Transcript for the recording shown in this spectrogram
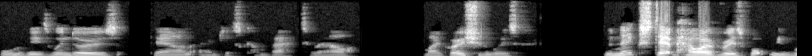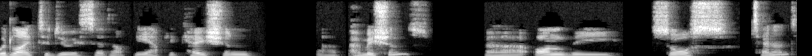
all of these windows down and just come back to our MigrationWiz. The next step, however, is what we would like to do is set up the application uh, permissions uh, on the source tenant.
